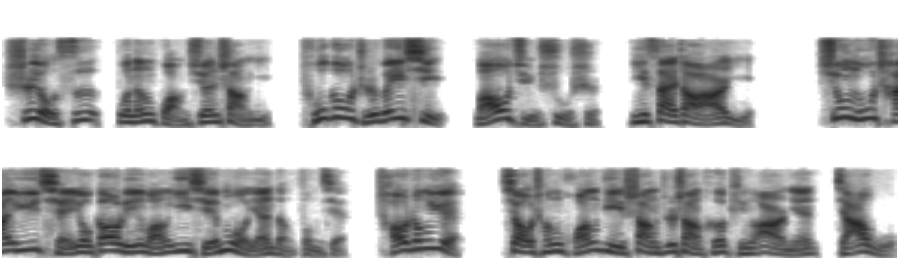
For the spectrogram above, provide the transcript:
时有司不能广宣上意。屠钩直微细，毛举数事，以赛诏而已。匈奴单于遣右高林王伊邪莫言等奉献。朝正月，孝成皇帝上之上和平二年甲午，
